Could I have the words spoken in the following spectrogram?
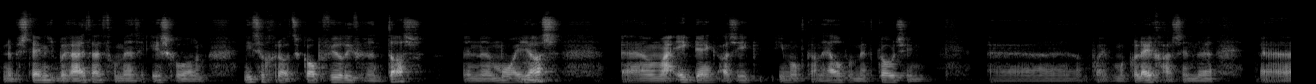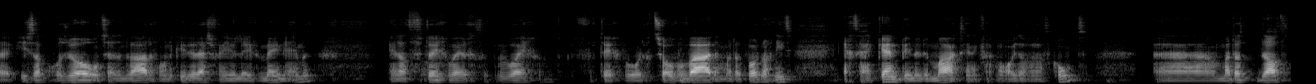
En de bestedingsbereidheid van mensen is gewoon niet zo groot. Ze kopen veel liever een tas, een eh, mooie jas... Maar ik denk als ik iemand kan helpen met coaching, of een van mijn collega's, en, is dat zo ontzettend waardevol. Dan kun je de rest van je leven meenemen. En dat vertegenwoordigt, vertegenwoordigt zoveel waarde, maar dat wordt nog niet echt herkend binnen de markt. En ik vraag me ooit af of dat komt. Eh, maar dat, dat,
